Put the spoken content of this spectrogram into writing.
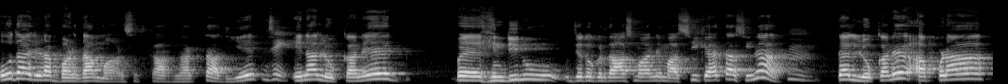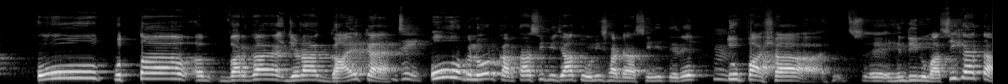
ਉਹਦਾ ਜਿਹੜਾ ਬਣਦਾ ਮਾਣ ਸਤਿਕਾਰ ਨਾ ਘਟਾ ਦਈਏ। ਇਹਨਾਂ ਲੋਕਾਂ ਨੇ ਹਿੰਦੀ ਨੂੰ ਜਦੋਂ ਗੁਰਦਾਸ ਮਾਨ ਨੇ ਮਾਸੀ ਕਹਿਤਾ ਸੀ ਨਾ ਤਾਂ ਲੋਕਾਂ ਨੇ ਆਪਣਾ ਉਹ ਪੁੱਤਾ ਵਰਗਾ ਜਿਹੜਾ ਗਾਇਕ ਹੈ ਉਹ ਇਗਨੋਰ ਕਰਤਾ ਸੀ ਵੀ ਜਾ ਤੂੰ ਨਹੀਂ ਸਾਡਾ ਅਸੀਂ ਨਹੀਂ ਤੇਰੇ। ਤੂੰ ਭਾਸ਼ਾ ਹਿੰਦੀ ਨੂੰ ਮਾਸੀ ਕਹਿਤਾ।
